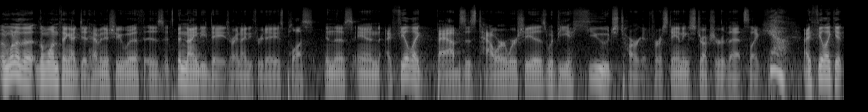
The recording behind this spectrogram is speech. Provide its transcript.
And one of the the one thing I did have an issue with is it's been 90 days, right? 93 days plus in this, and I feel like Babs's tower where she is would be a huge target for a standing structure that's like Yeah. I feel like it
